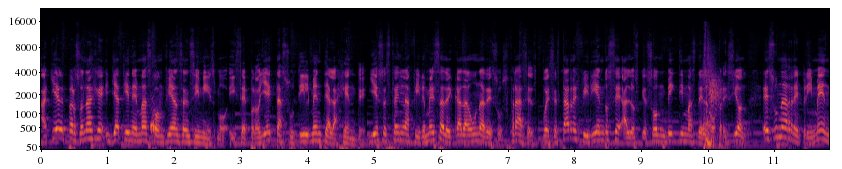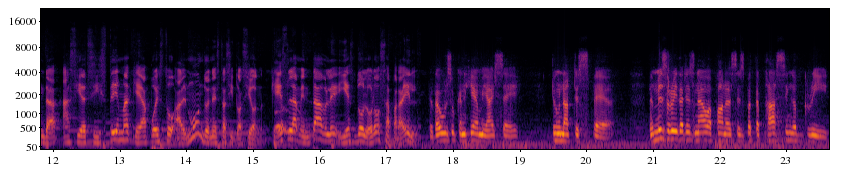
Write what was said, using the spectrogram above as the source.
Aquí el personaje ya tiene más confianza en sí mismo y se proyecta sutilmente a la gente, y eso está en la firmeza de cada una de sus frases, pues está refiriéndose a los que son víctimas de la opresión. Es una reprimenda hacia el sistema que ha puesto al mundo en esta situación, que es lamentable y es dolorosa para él. To those who can hear me, I say, do not despair. The misery that is now upon us is but the passing greed,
